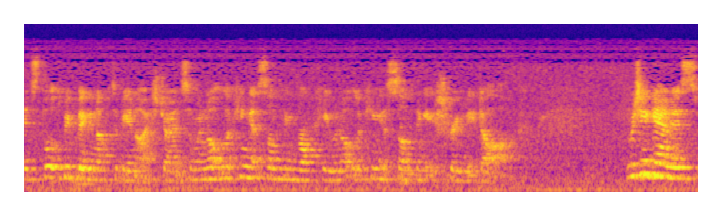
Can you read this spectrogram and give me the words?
It's thought to be big enough to be an ice giant, so we're not looking at something rocky, we're not looking at something extremely dark. Which again is,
